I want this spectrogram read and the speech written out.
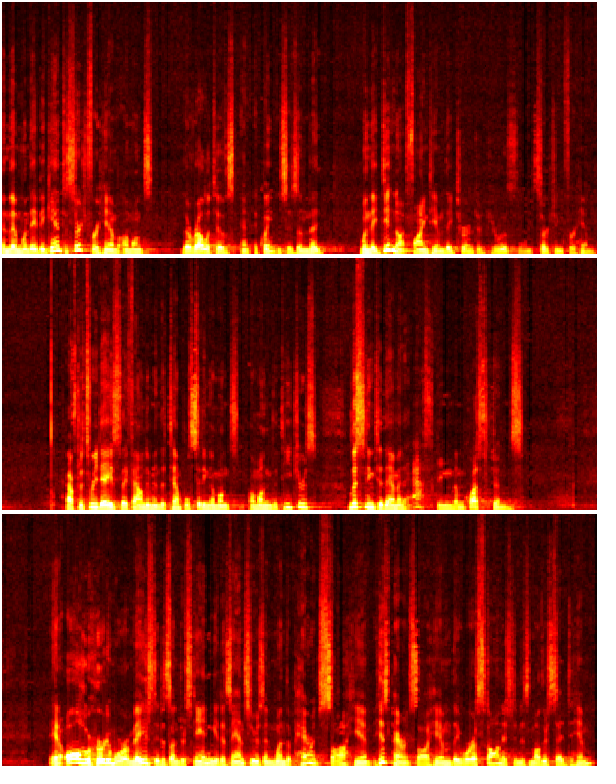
And then when they began to search for him amongst their relatives and acquaintances, and they, when they did not find him, they turned to Jerusalem searching for him. After three days, they found him in the temple, sitting amongst, among the teachers, listening to them and asking them questions. And all who heard him were amazed at his understanding, at his answers. And when the parents saw him, his parents saw him, they were astonished. And his mother said to him,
